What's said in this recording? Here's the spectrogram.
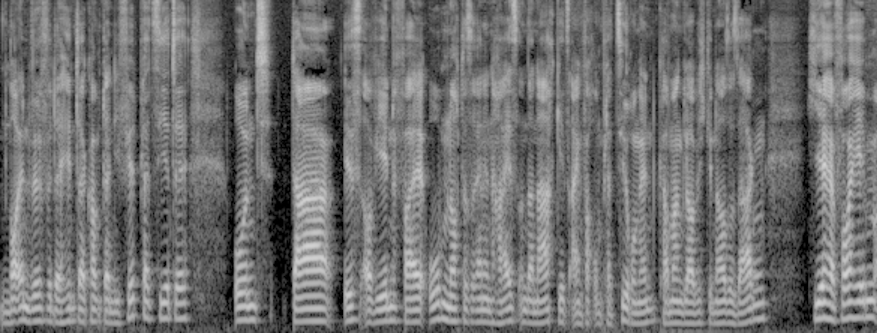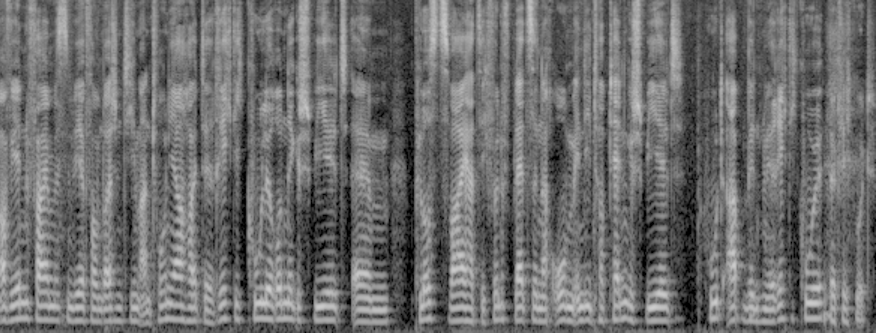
Neun Würfe dahinter kommt dann die Viertplatzierte. Und da ist auf jeden Fall oben noch das Rennen heiß und danach geht es einfach um Platzierungen, kann man glaube ich genauso sagen hier hervorheben. Auf jeden Fall müssen wir vom deutschen Team Antonia heute richtig coole Runde gespielt. Ähm, plus zwei hat sich fünf Plätze nach oben in die Top Ten gespielt. Hut ab, finden wir richtig cool. Wirklich gut.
